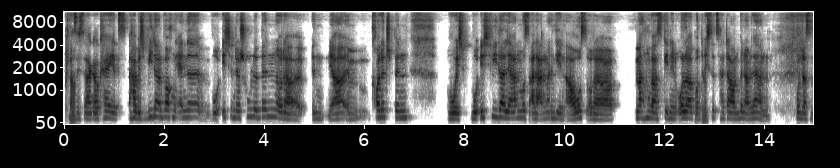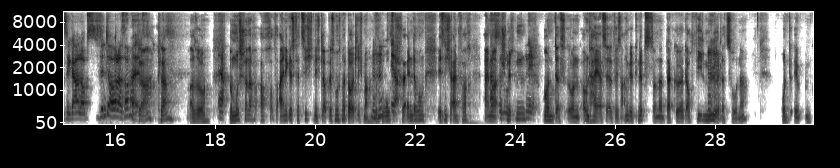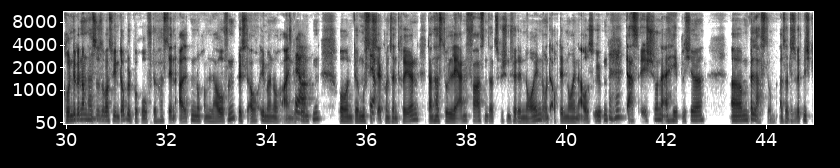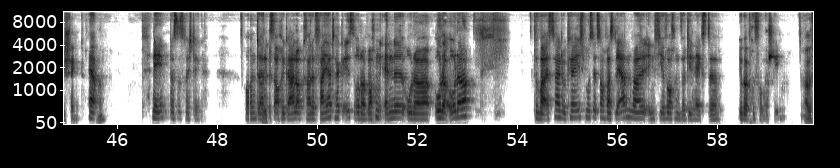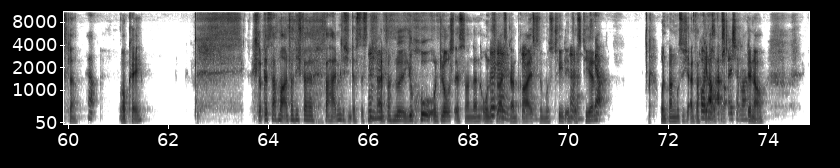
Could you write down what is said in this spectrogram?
Dass Klar. ich sage, okay, jetzt habe ich wieder ein Wochenende, wo ich in der Schule bin oder in, ja, im College bin, wo ich, wo ich wieder lernen muss. Alle anderen gehen aus oder machen was, gehen in den Urlaub und Ja. ich sitze halt da und bin am Lernen. Und das ist egal, ob es Winter oder Sommer ist. Klar, klar. Also Ja. man muss schon auch, auch auf einiges verzichten. Ich glaube, das muss man deutlich machen. So Mhm, berufliche ja. Veränderung ist nicht einfach einmal Absolut. schnippen Nee. und das und, und Higher Self ist angeknipst, sondern da gehört auch viel Mühe Mhm. dazu, ne? Und im, Grunde genommen hast du Mhm. sowas wie einen Doppelberuf. Du hast den alten noch am Laufen, bist auch immer noch Ja. eingebunden und du musst dich Ja. sehr konzentrieren. Dann hast du Lernphasen dazwischen für den neuen und auch den neuen ausüben. Mhm. Das ist schon eine erhebliche ähm, Belastung. Also das wird nicht geschenkt. Ja. Ne? Nee, das ist richtig. Und dann Gut. ist auch egal, ob gerade Feiertag ist oder Wochenende oder, oder, oder. Du weißt halt, okay, ich muss jetzt noch was lernen, weil in vier Wochen wird die nächste Überprüfung geschrieben. Alles klar. Ja. Okay. Ich glaube, das darf man einfach nicht ver verheimlichen, dass das nicht Mhm. einfach nur Juhu und los ist, sondern ohne Fleiß Mhm, kein Preis. mhm. Du musst viel Mhm. investieren Ja, und man muss sich einfach und genau auch Abstriche machen. Genau.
